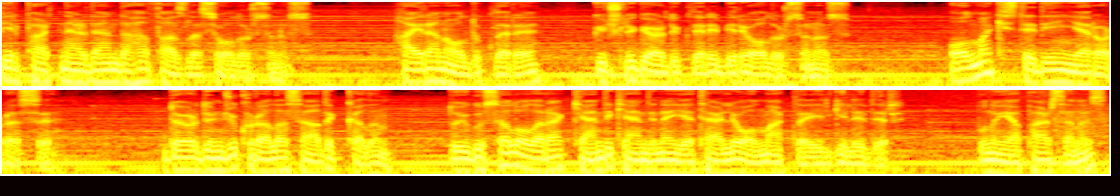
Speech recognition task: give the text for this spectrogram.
bir partnerden daha fazlası olursunuz. Hayran oldukları, güçlü gördükleri biri olursunuz. Olmak istediğin yer orası. Dördüncü kurala sadık kalın. Duygusal olarak kendi kendine yeterli olmakla ilgilidir. Bunu yaparsanız,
